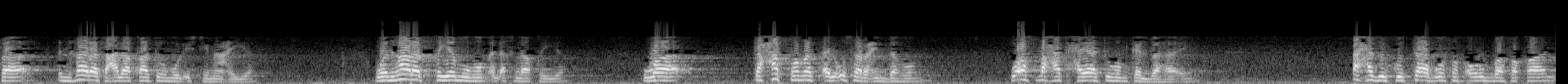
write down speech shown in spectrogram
فانهارت علاقاتهم الاجتماعية وانهارت قيمهم الأخلاقية وتحطمت الأسر عندهم وأصبحت حياتهم كالبهائم. أحد الكتاب وصف أوروبا فقال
